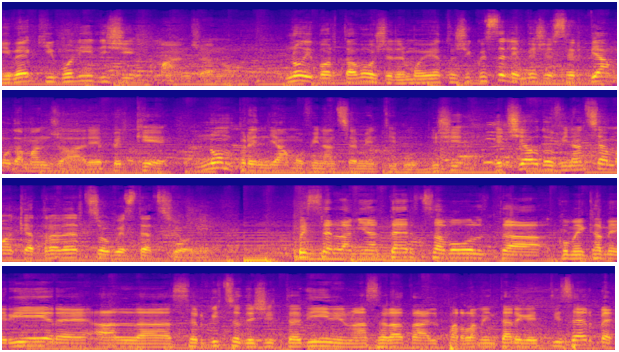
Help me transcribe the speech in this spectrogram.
I vecchi politici mangiano. Noi portavoce del Movimento 5 Stelle invece serviamo da mangiare perché non prendiamo finanziamenti pubblici e ci autofinanziamo anche attraverso queste azioni. Questa è la mia terza volta come cameriere al servizio dei cittadini in una serata del parlamentare che ti serve,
